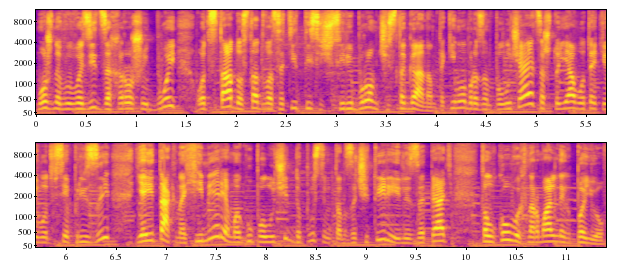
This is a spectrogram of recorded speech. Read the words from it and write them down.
можно вывозить за хороший бой от 100 до 120 тысяч серебром чистоганом. Таким образом, получается, что я вот эти вот все призы, я и так на Химере могу получить, допустим, там за 4 или за 5 толковых нормальных боев.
